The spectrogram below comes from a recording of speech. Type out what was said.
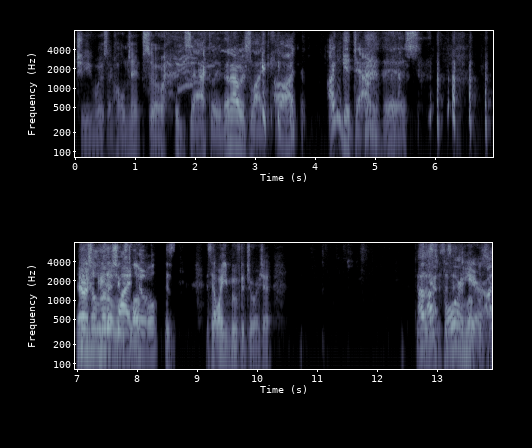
she was like holding it. So exactly. Then I was like, oh, I can I can get down to this. There was a little light. local? Is is that why you moved to Georgia? I, I, was born here. I,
